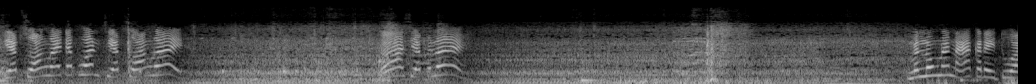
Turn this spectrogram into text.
เสียบสองเลยตะพ่นเสียบสองเลย เออเสียบไปเลย มันลงหนาหนาๆก็ได้ตัว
